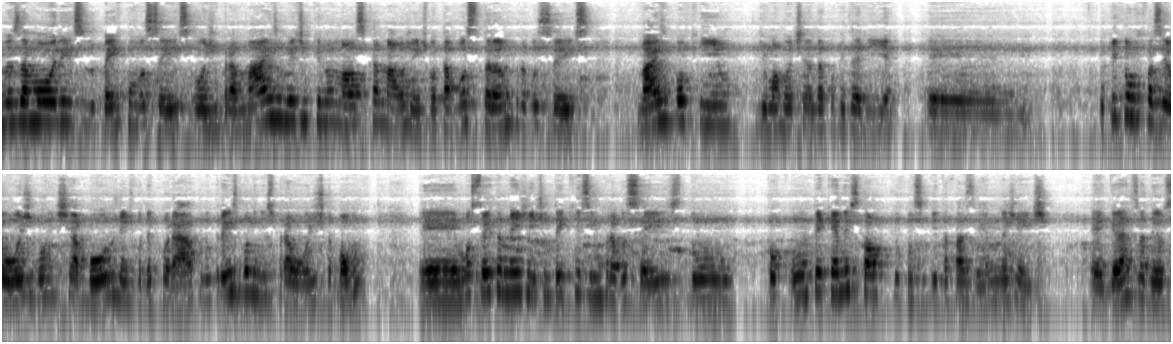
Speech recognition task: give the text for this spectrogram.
meus amores, tudo bem com vocês? Hoje para mais um vídeo aqui no nosso canal, gente. Vou estar tá mostrando para vocês mais um pouquinho de uma rotina da confeitaria. É... O que, que eu vou fazer hoje? Vou rechear bolo, gente, vou decorar. Tenho três bolinhos para hoje, tá bom? É... Mostrei também, gente, um takezinho para vocês do um pequeno estoque que eu consegui estar tá fazendo, né, gente? É, graças a Deus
